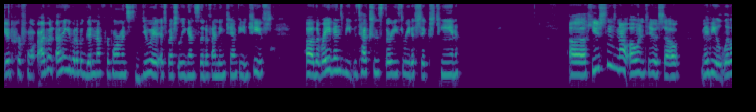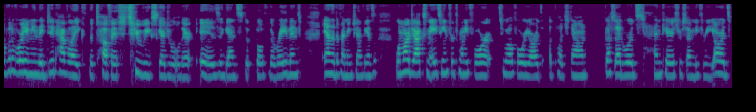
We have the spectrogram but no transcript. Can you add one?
good perform. I put I think he put up a good enough performance to do it, especially against the defending champion Chiefs. Uh, the Ravens beat the Texans 33 to 16. Uh, Houston's now 0 2, so maybe a little bit of worry. I mean, they did have like the toughest two week schedule there is against both the Ravens and the defending champions. Lamar Jackson, 18 for 24, 204 yards, a touchdown. Gus Edwards, 10 carries for 73 yards.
